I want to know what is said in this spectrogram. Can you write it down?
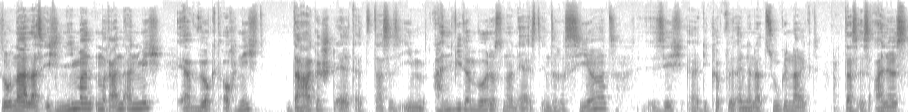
so nah lasse ich niemanden ran an mich. Er wirkt auch nicht dargestellt, als dass es ihm anwidern würde, sondern er ist interessiert, sich äh, die Köpfe einander zugeneigt. Das ist alles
